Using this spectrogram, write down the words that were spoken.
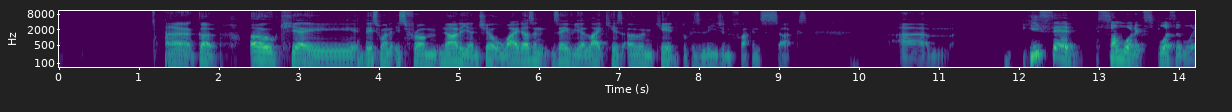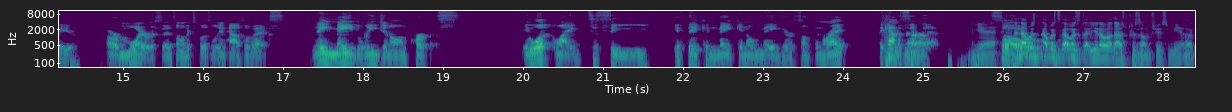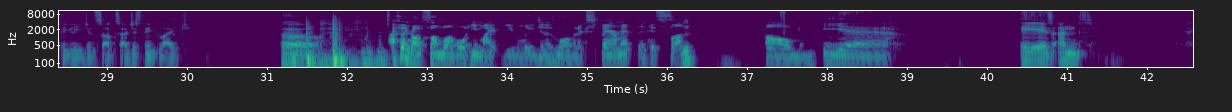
Uh go. Okay this one is from nadia and chill. Why doesn't xavier like his own kid? Because legion fucking sucks. Um he said somewhat explicitly, or Moira said somewhat explicitly in House of X, they made Legion on purpose. It wasn't like to see if they can make an Omega or something, right? They kind of said No. that. Yeah, So- and that was that was that was you know what that was presumptuous of me. I don't think Legion sucks. I just think like, oh, I think on some level he might view Legion as more of an experiment than his son. Um, yeah, he is, and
